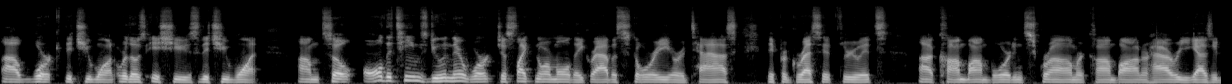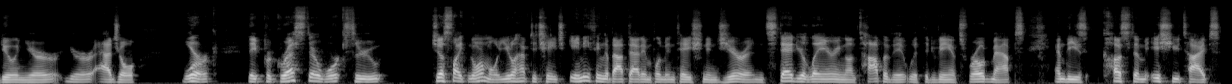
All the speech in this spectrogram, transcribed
uh, work that you want or those issues that you want. Um, so all the teams doing their work just like normal. They grab a story or a task, they progress it through its uh, Kanban board in Scrum or Kanban or however you guys are doing your your agile work. They progress their work through just like normal. You don't have to change anything about that implementation in Jira. Instead, you're layering on top of it with advanced roadmaps and these custom issue types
